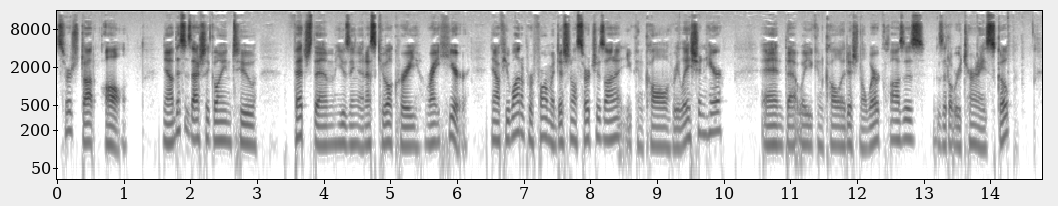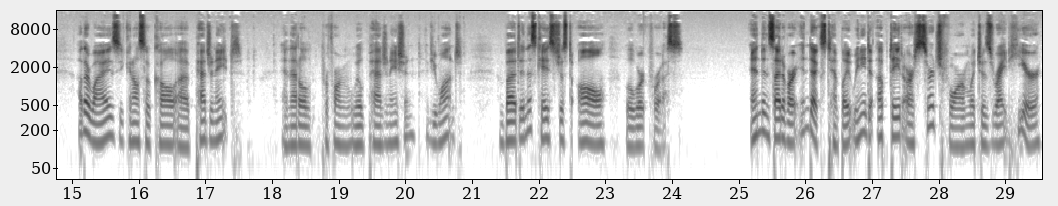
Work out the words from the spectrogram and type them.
search.all. Now this is actually going to fetch them using an SQL query right here. Now if you want to perform additional searches on it, you can call relation here. And that way you can call additional where clauses because it'll return a scope. Otherwise, you can also call uh, paginate and that'll perform will pagination if you want. But in this case, just all will work for us. And inside of our index template, we need to update our search form, which is right here,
